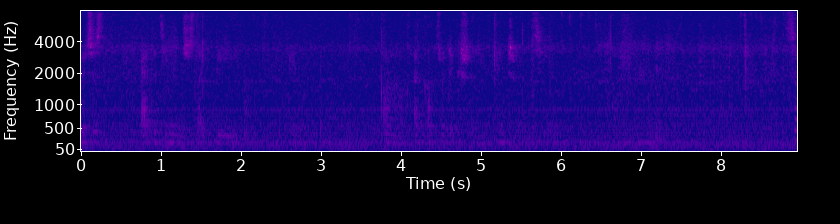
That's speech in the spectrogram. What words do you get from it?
it's just just like be, you know, uh, a contradiction in terms of. Um, so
